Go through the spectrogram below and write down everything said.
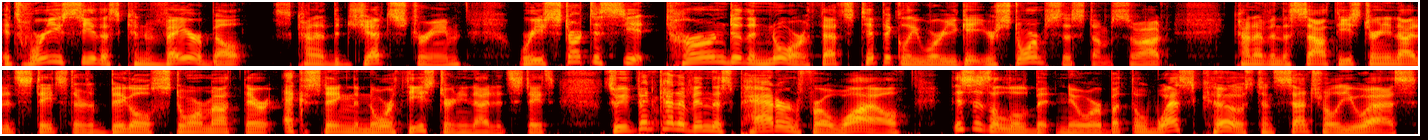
It's where you see this conveyor belt, it's kind of the jet stream, where you start to see it turn to the north. That's typically where you get your storm system. So out kind of in the southeastern United States, there's a big old storm out there exiting the northeastern United States. So we've been kind of in this pattern for a while. This is a little bit newer, but the west coast and central U.S.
